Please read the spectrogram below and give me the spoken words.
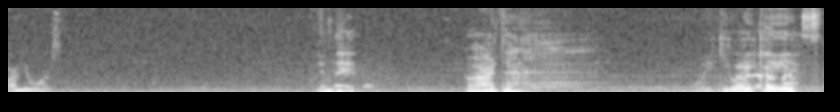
are yours. Indeed. Alright then. Wakey wakey. happens.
